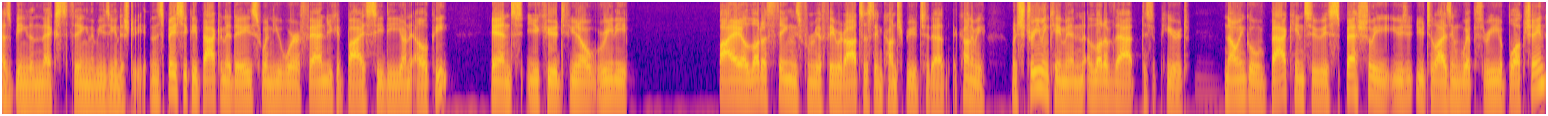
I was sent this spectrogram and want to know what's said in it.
as being the next thing in the music industry. And it's basically back in the days when you were a fan, you could buy CD on LP and you could, you know, really buy a lot of things from your favorite artist and contribute to that economy. When streaming came in, a lot of that disappeared. Mm. Now, in going back into especially u- utilizing Web3 or blockchain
